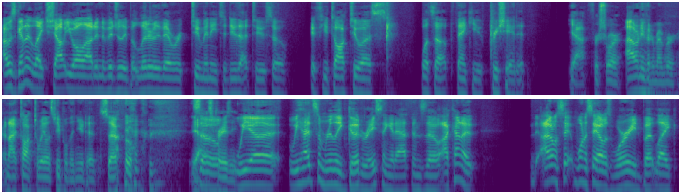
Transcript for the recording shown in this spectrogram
I was gonna like shout you all out individually, but literally there were too many to do that too. So if you talk to us, what's up? Thank you, appreciate it. Yeah, for sure. I don't even remember, and I talked to way less people than you did. So. yeah, so it's crazy. We uh we had some really good racing at Athens though. I kind of I don't say want to say I was worried, but like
